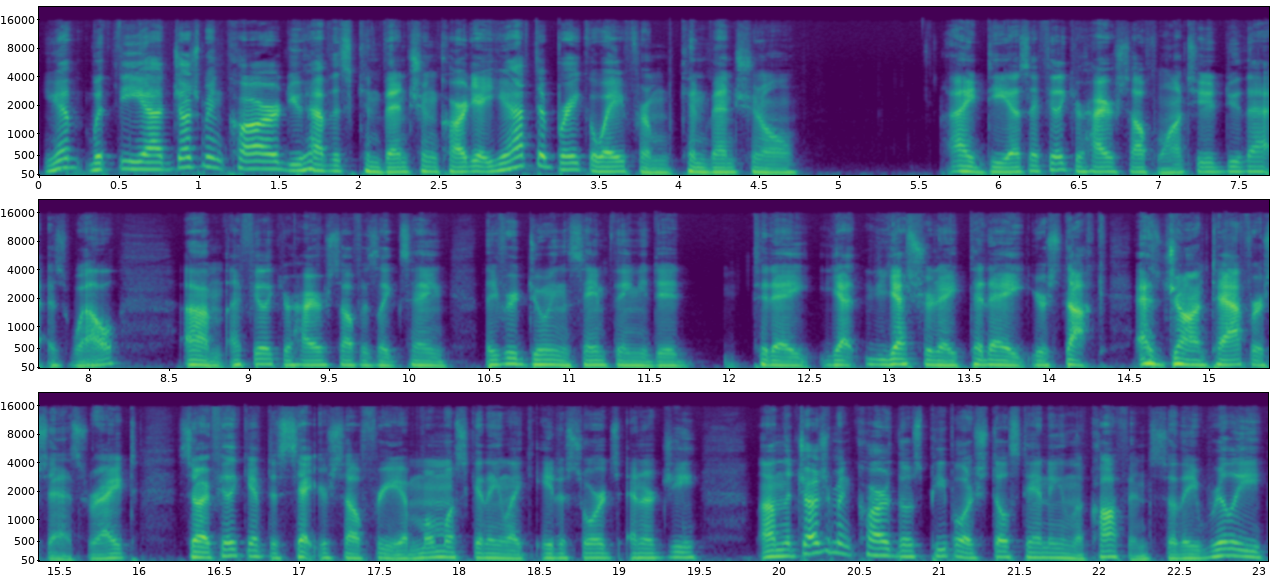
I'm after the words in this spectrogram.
You have with the uh, judgment card, you have this convention card. Yeah, you have to break away from conventional ideas. I feel like your higher self wants you to do that as well. Um, I feel like your higher self is like saying that if you're doing the same thing you did today, yet yesterday, today, you're stuck, as Jon Taffer says, right? So I feel like you have to set yourself free. I'm almost getting like Eight of Swords energy. On the Judgment card, those people are still standing in the coffin, so they really,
